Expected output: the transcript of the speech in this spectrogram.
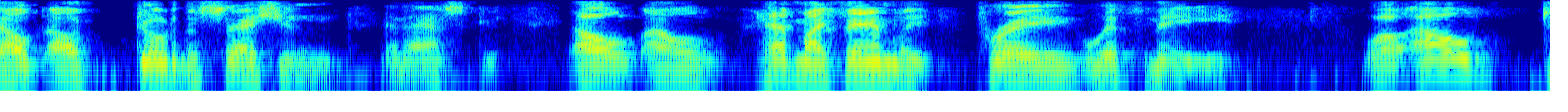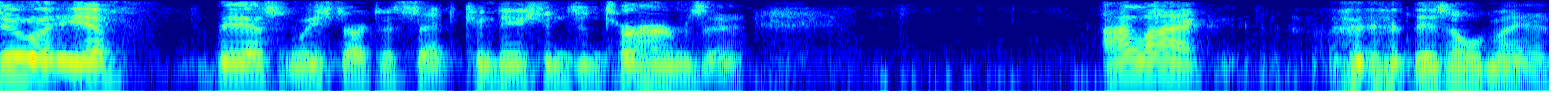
I'll, I'll go to the session and ask. I'll, I'll have my family pray with me. Well, I'll do it if this, and we start to set conditions and terms. And I like this old man.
